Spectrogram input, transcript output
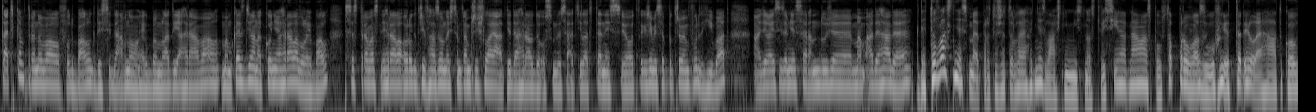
taťka trénoval fotbal kdysi dávno, jak byl mladý a hrával. Mamka jezdila na koně a hrála volejbal. Sestra vlastně hrála o rok dřív házou, než jsem tam přišla já. Děda hrál do 80 let tenis, jo, takže my se potřebujeme furt hýbat a dělají si ze mě srandu, že mám ADHD. Kde to vlastně jsme? Protože tohle je hodně zvláštní místnost. Vysí nad náma spousta provazů, je tady lehátko,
